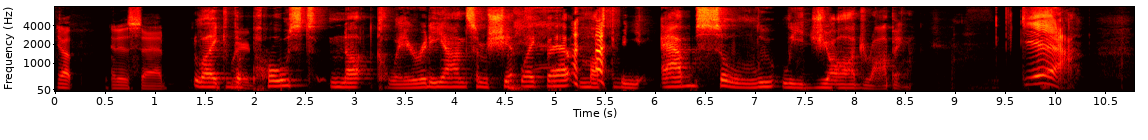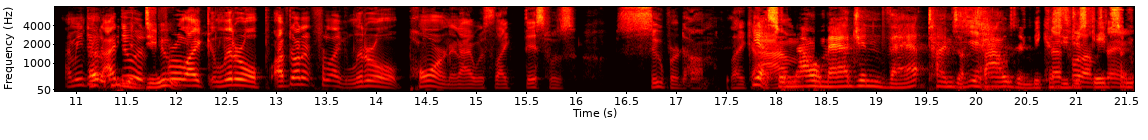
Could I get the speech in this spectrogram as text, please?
Yep, it is sad. Like Weird. the post nut clarity on some shit like that must be absolutely jaw dropping. Yeah. I mean, dude, I do it do? for like literal. I've done it for like literal porn, and I was like, this was super dumb. Like, Yeah, so I'm- now imagine that times a Yeah, thousand because you just gave saying. some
